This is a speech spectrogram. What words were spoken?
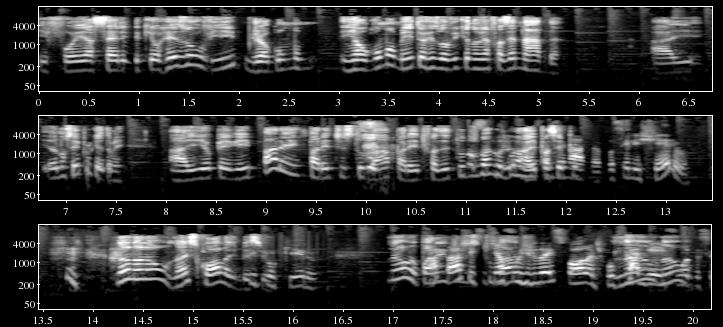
Que foi a série que eu resolvi, de algum. Em algum momento eu resolvi que eu não ia fazer nada. Aí. Eu não sei porquê também. Aí eu peguei e parei. Parei de estudar, parei de fazer tudo os bagulhos. Aí passei por. Você é lixeiro? Não, não, não. Na escola, imbecil. Pipoqueiro. Não, eu parei ah, tá, de achei que tinha estudar. fugido da escola. Tipo, Não, caguei, não. foda-se,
